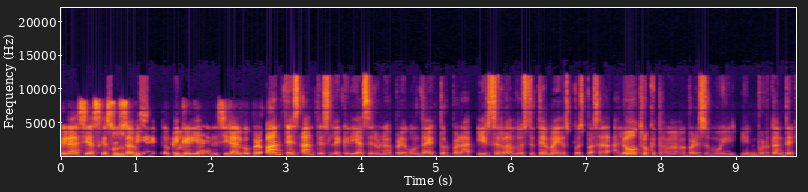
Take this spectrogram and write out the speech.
Gracias, Jesús. Sabía, pues, Héctor, que quería decir algo, pero antes, antes le quería hacer una pregunta, Héctor, para ir cerrando este tema y después pasar al otro, que también me parece muy importante.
